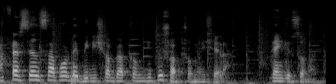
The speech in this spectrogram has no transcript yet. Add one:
আফটার সেল সাপোর্টে বিডিশপ ডট কম কিন্তু সবসময় সেরা। থ্যাংক ইউ সো মাচ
